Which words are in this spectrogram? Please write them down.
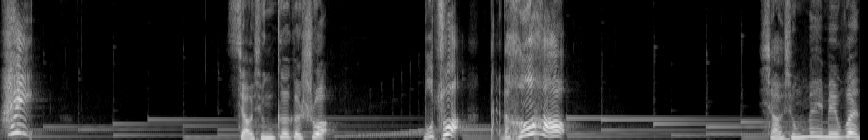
嘿！小熊哥哥说：“不错，打得很好。”小熊妹妹问：“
